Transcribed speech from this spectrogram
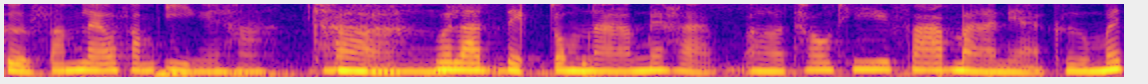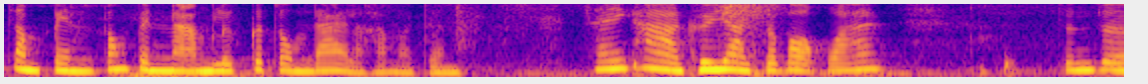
เกิดซ้ำแล้วซ้ำอีกไงคะค่ะ เวลาเด็กจมน้ำเนี่ยค่ะเอ่อเท่าที่ทราบมาเนี่ย คือไม่จำเป็นต้องเป็นน้ำลึกก็จมได้เหรอคะหมอเจนใช่ค่ะ คืออยากจะบอกว่าจนเจอ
